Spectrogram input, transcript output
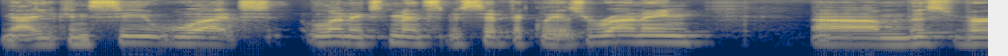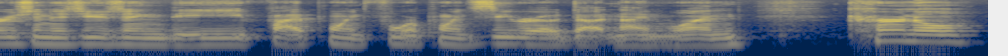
now you can see what Linux Mint specifically is running. Um, this version is using the 5.4.0.91 kernel,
